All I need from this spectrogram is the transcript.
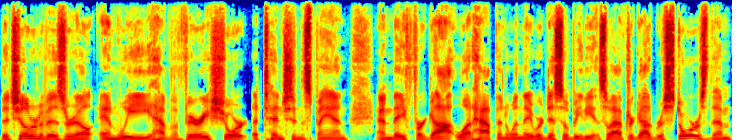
the children of Israel and we have a very short attention span and they forgot what happened when they were disobedient. So after God restores them,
